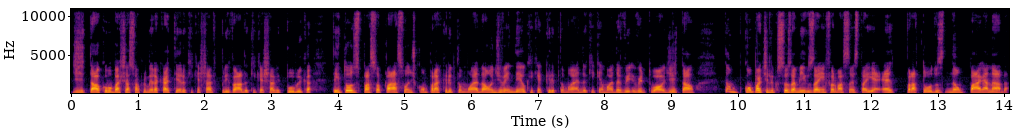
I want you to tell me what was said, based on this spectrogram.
digital, como baixar sua primeira carteira, o que é chave privada, o que é chave pública, tem todos os passo a passo, onde comprar criptomoeda, onde vender, o que é criptomoeda, o que é moeda virtual digital. Então compartilhe com seus amigos aí, a informação está aí, é, é para todos, não paga nada.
